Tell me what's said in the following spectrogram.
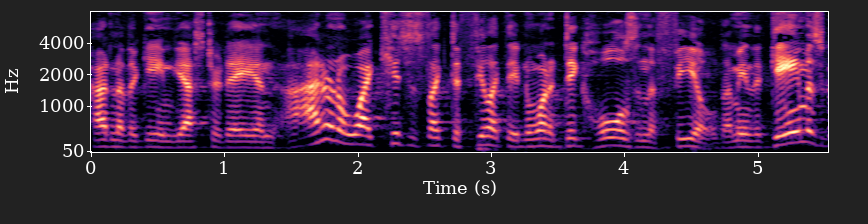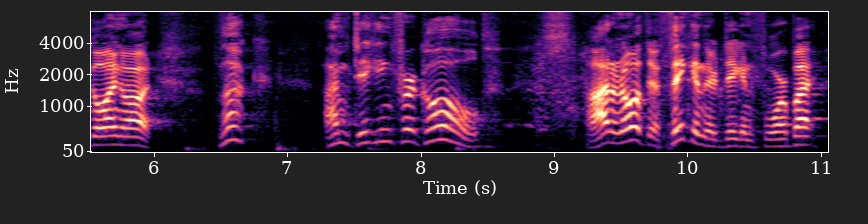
I had another game yesterday, and I don't know why kids just like to feel like they don't want to dig holes in the field. I mean, the game is going on. Look, I'm digging for gold. I don't know what they're thinking they're digging for, but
